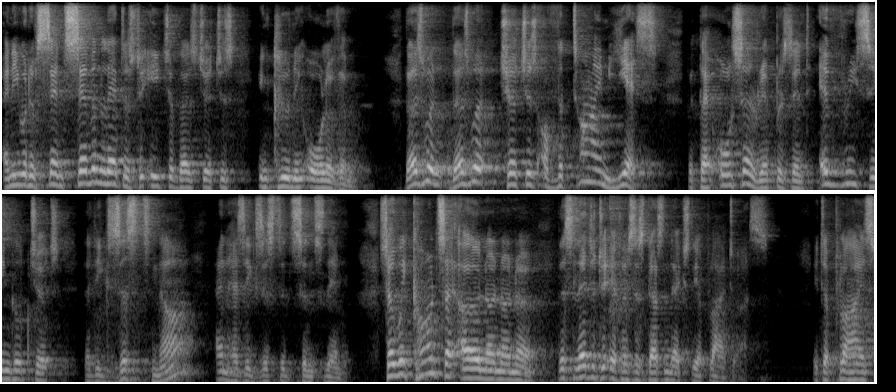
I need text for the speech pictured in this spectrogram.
and he would have sent seven letters to each of those churches, including all of them. Those were, those were churches of the time, yes, but they also represent every single church that exists now and has existed since then. So we can't say, oh, no, no, no, this letter to Ephesus doesn't actually apply to us. It applies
